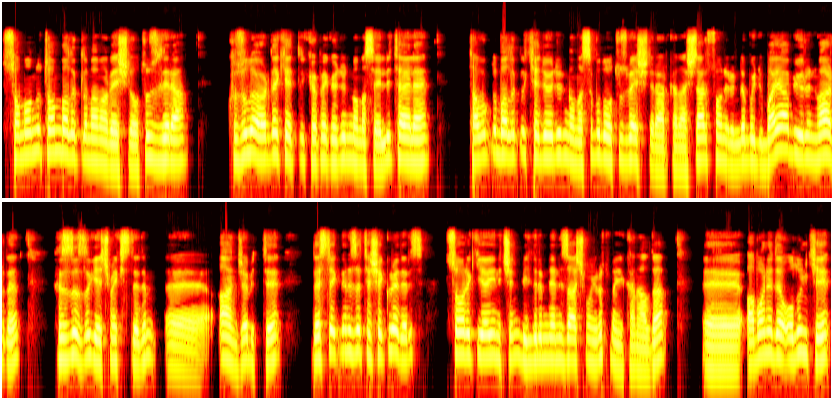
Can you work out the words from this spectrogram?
somonlu ton balıklı mama 5'li 30 lira. Kuzulu ördek etli köpek ödül maması 50 TL. Tavuklu balıklı kedi ödül maması bu da 35 lira arkadaşlar. Son üründe buydu. Bayağı bir ürün vardı. Hızlı hızlı geçmek istedim. Ee, anca bitti. Desteklerinize teşekkür ederiz. Sonraki yayın için bildirimlerinizi açmayı unutmayın kanalda. Ee, abone de olun ki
